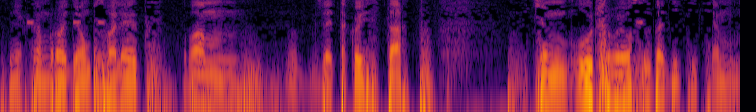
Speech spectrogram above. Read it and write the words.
в некотором роде. Он позволяет вам взять такой старт. Чем лучше вы его создадите, тем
